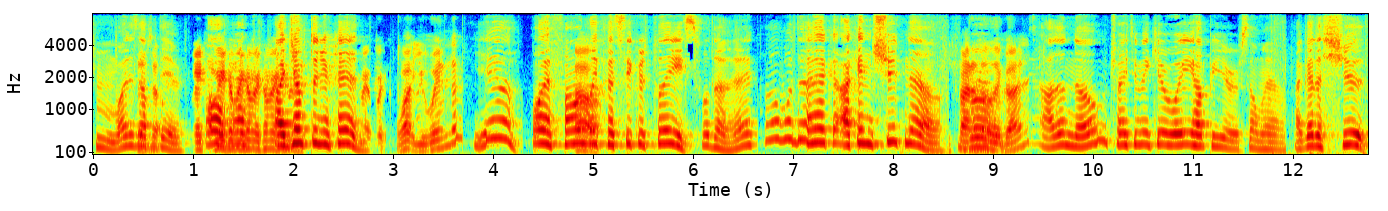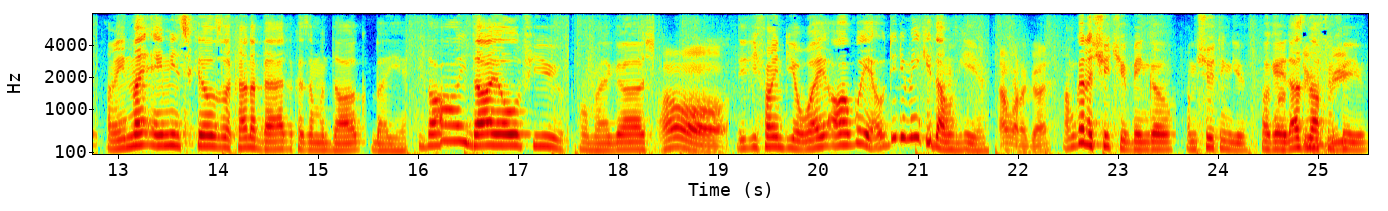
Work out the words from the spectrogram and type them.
Hmm, what is There's up a- there? wait, oh, come here, come here, oh, come here, come here, I jumped on your head. wait, wait, what? You win there? Yeah. Oh, I found Oh. like a secret place. What the heck? Oh, what the heck? I can shoot now. You found Bro, another gun? I don't know. Try to make your way up here somehow. I gotta shoot. I mean, my aiming skills are kind of bad because I'm a dog. But yeah. Die, die, all of you. Oh my gosh. Oh, Did you find your way? Oh, wait. Oh, did you make it down here? I want a gun. I'm gonna shoot you, Bingo. I'm shooting you. Okay, that's nothing for you.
